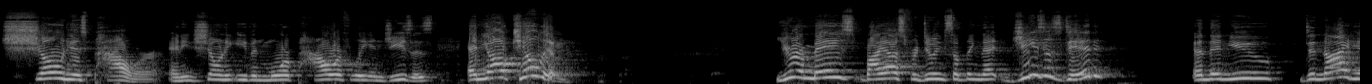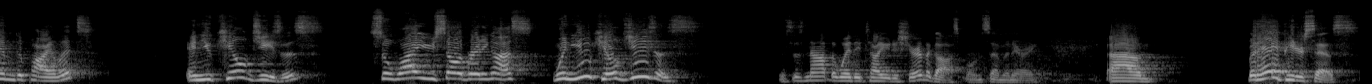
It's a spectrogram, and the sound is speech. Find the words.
shown his power, and he'd shown it even more powerfully in Jesus, and y'all killed him. You're amazed by us for doing something that Jesus did, and then you denied him to Pilate, and you killed Jesus. So why are you celebrating us when you killed Jesus? This is not the way they tell you to share the gospel in seminary. Um, but hey, Peter says,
